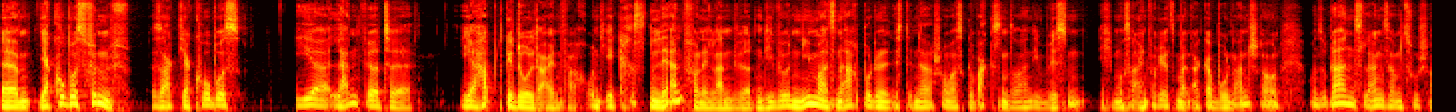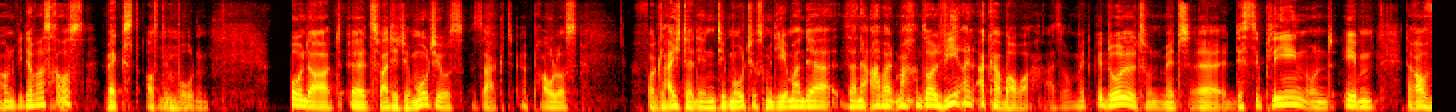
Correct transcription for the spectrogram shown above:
Ähm, Jakobus 5 sagt Jakobus, ihr Landwirte, ihr habt Geduld einfach. Und ihr Christen lernt von den Landwirten. Die würden niemals nachbuddeln, ist denn da schon was gewachsen, sondern die wissen, ich muss einfach jetzt meinen Ackerboden anschauen und so ganz langsam zuschauen, wie da was rauswächst aus dem mhm. Boden. Und dort äh, 2. Timotheus sagt äh, Paulus, vergleicht er den Timotheus mit jemandem, der seine Arbeit machen soll wie ein Ackerbauer. Also mit Geduld und mit äh, Disziplin und eben darauf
